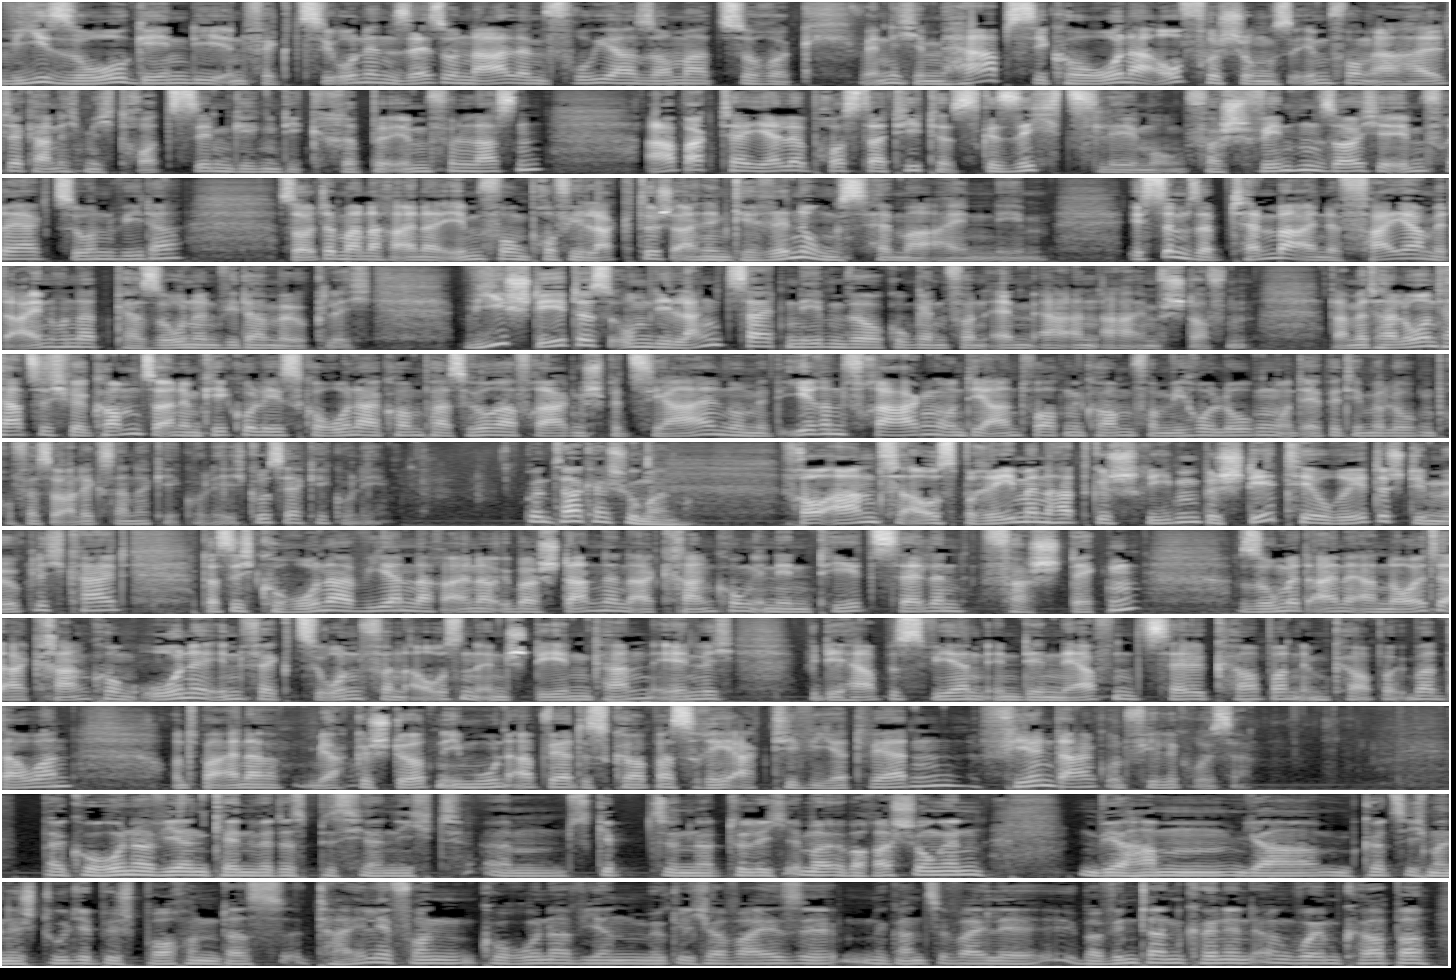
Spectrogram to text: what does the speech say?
Wieso gehen die Infektionen saisonal im Frühjahr, Sommer zurück? Wenn ich im Herbst die Corona-Auffrischungsimpfung erhalte, kann ich mich trotzdem gegen die Grippe impfen lassen? Abakterielle Prostatitis, Gesichtslähmung, verschwinden solche Impfreaktionen wieder? Sollte man nach einer Impfung prophylaktisch einen Gerinnungshemmer einnehmen? Ist im September eine Feier mit 100 Personen wieder möglich? Wie steht es um die Langzeitnebenwirkungen von mRNA-Impfstoffen? Damit hallo und herzlich willkommen zu einem einem Kekules Corona-Kompass Hörerfragen Spezial. Nun mit Ihren Fragen und die Antworten kommen vom Virologen und Epidemiologen Professor Alexander Kekulé. Ich grüße Herr Kekulé. Guten Tag, Herr Schumann. Frau Arndt aus Bremen hat geschrieben, besteht theoretisch die Möglichkeit, dass sich Coronaviren nach einer überstandenen Erkrankung in den T-Zellen verstecken, somit eine erneute Erkrankung ohne Infektion von außen entstehen kann, ähnlich wie die Herpesviren in den Nervenzellkörpern im Körper überdauern und bei einer ja, gestörten Immunabwehr des Körpers reaktiviert werden. Vielen Dank und viele Grüße. Bei Coronaviren kennen wir das bisher nicht. Ähm, es gibt natürlich immer Überraschungen. Wir haben ja kürzlich mal eine Studie besprochen, dass Teile von Coronaviren möglicherweise eine ganze Weile überwintern können irgendwo im Körper.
